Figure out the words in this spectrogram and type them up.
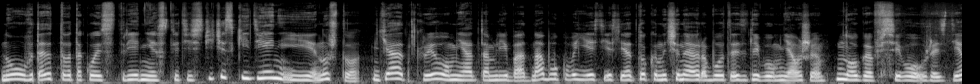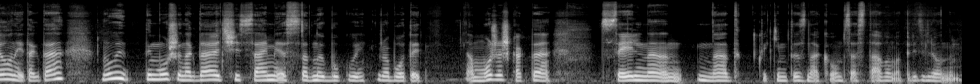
Ну, вот этот вот такой среднестатистический день, и ну что, я открыла, у меня там либо одна буква есть, если я только начинаю работать, либо у меня уже много всего уже сделано, и тогда, ну, ты можешь иногда часами с одной буквой работать, а можешь как-то цельно над каким-то знаковым составом определенным.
